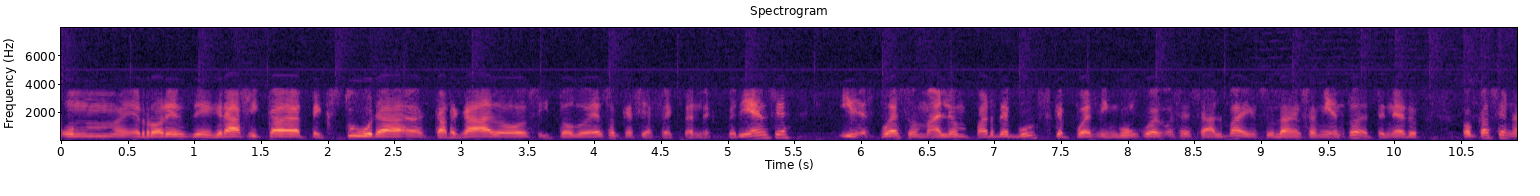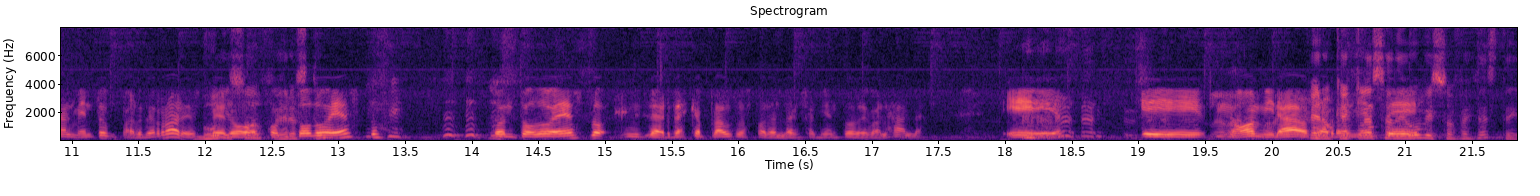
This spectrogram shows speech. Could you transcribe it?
un errores de gráfica, textura, cargados y todo eso que se afectan la experiencia. Y después sumarle un par de bugs que pues ningún juego se salva en su lanzamiento de tener ocasionalmente un par de errores. Pero con ¿eres todo tú? esto, con todo esto, la verdad es que aplausos para el lanzamiento de Valhalla. Eh, eh, no, mira, o sea, Pero ¿qué clase de. Ubisoft es este?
